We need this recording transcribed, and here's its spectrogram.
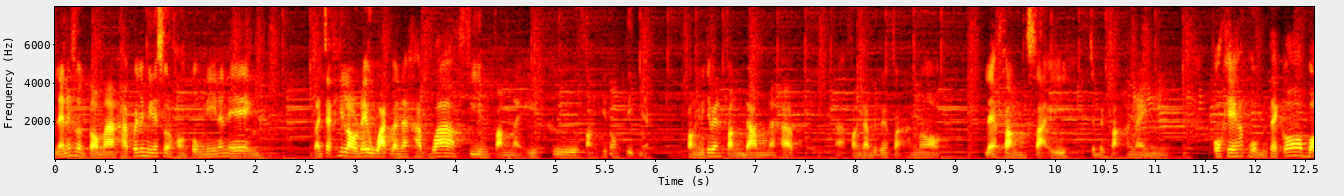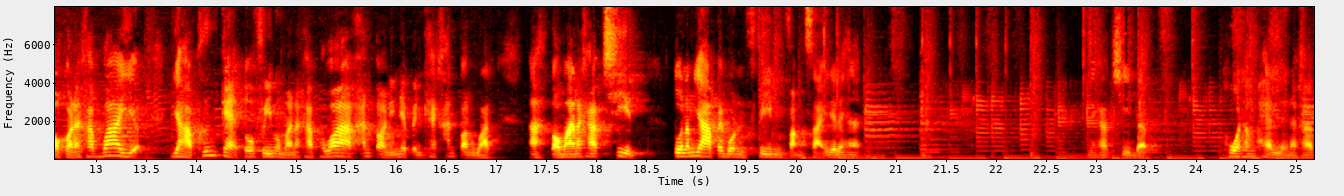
และในส่วนต่อมาครับก็จะมีในส่วนของตรงนี้นั่นเอง หลังจากที่เราได้วัดแล้วนะครับ ว่าฟิล์มฝั่งไหนคือฝั่งที่ต้องติดเนี่ยฝั่งนี้จะเป็นฝั่งดำนะครับฝั่งดำจะเป็นฝั่งข้างนอก และฝั่งใสจะเป็นฝั่งข้างในนี้ โอเคครับผมแต่ก็บอกก่อนนะครับว่าอย่าเพิ่งแกะตัวฟิล์มออกมานะครับ เพราะว่าขั้นตอนนี้เนี่ยเป็นแค่ขั้นตอนวัดอะต่อมานะครับ ฉีดตัวน้ำยาไปบนฟิล์มฝั่งใสได้เลยฮะนะครับฉีดแบบทั่วทั้งแผ่นเลยนะครับ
